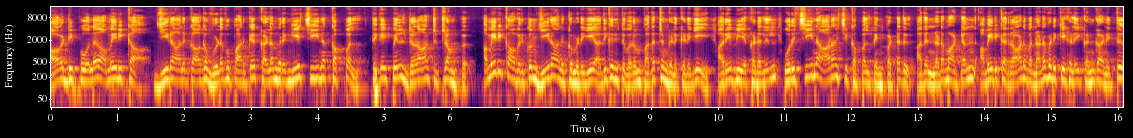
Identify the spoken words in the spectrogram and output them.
ஆடிப்போன அமெரிக்கா ஈரானுக்காக உளவு பார்க்க களமிறங்கிய சீன கப்பல் திகைப்பில் டொனால்ட் ட்ரம்ப். அமெரிக்காவிற்கும் ஈரானுக்கும் இடையே அதிகரித்து வரும் பதற்றங்களுக்கிடையே அரேபிய கடலில் ஒரு சீன ஆராய்ச்சி கப்பல் தென்பட்டது. அதன் நடமாட்டம் அமெரிக்க ராணுவ நடவடிக்கைகளை கண்காணித்து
